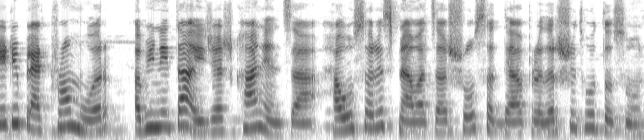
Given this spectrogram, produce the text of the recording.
टी टी प्लॅटफॉर्मवर अभिनेता ऐजाज खान यांचा हाऊस अरेस्ट नावाचा शो सध्या प्रदर्शित होत असून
